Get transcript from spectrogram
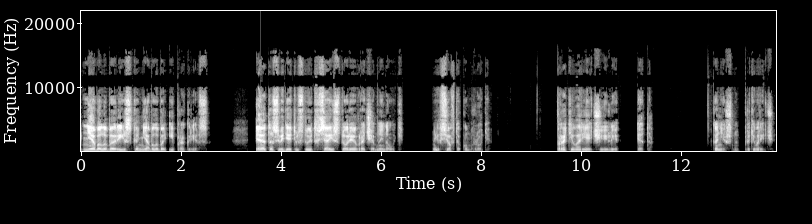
Не было бы риска, не было бы и прогресса. Это свидетельствует вся история врачебной науки. И все в таком роде. Противоречие ли это? Конечно, противоречие.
